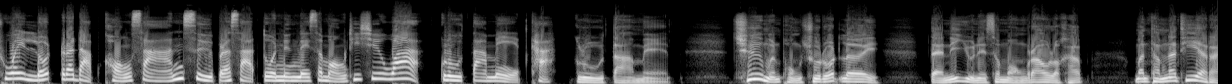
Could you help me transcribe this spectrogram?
ช่วยลดระดับของสารสื่อประสาทตัวหนึ่งในสมองที่ชื่อว่ากลูตาเมตค่ะ กลูตาเมตชื่อเหมือนผงชูรสเลย แต่นี่อยู่ในสมองเราเหรอครับ มันทำหน้าที่อะไร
